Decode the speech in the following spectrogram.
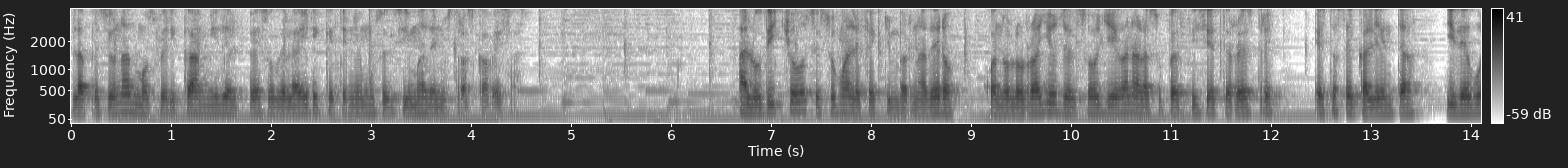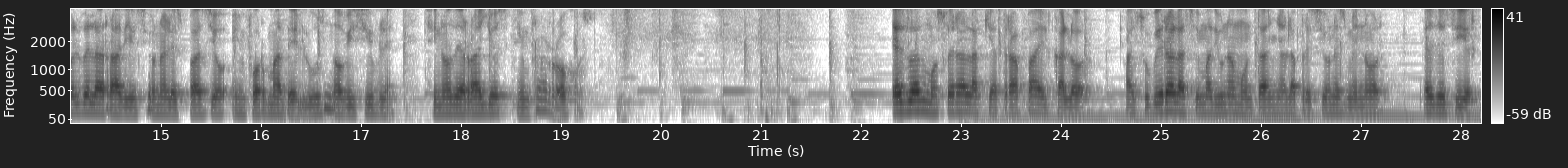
La presión atmosférica mide el peso del aire que tenemos encima de nuestras cabezas. A lo dicho se suma el efecto invernadero. Cuando los rayos del sol llegan a la superficie terrestre, ésta se calienta y devuelve la radiación al espacio en forma de luz no visible, sino de rayos infrarrojos. Es la atmósfera la que atrapa el calor. Al subir a la cima de una montaña la presión es menor es decir,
